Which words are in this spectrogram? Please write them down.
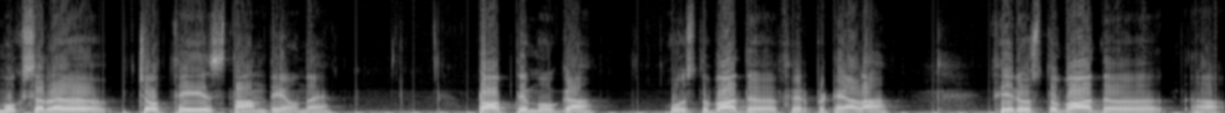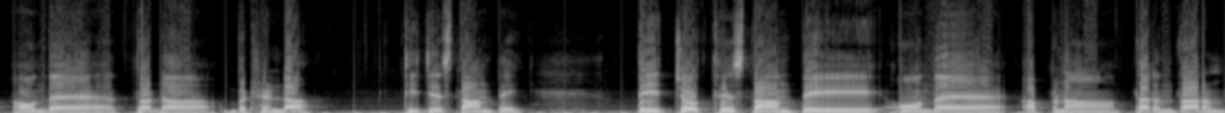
ਮੁਕਸਰ ਚੌਥੇ ਸਥਾਨ ਤੇ ਆਉਂਦਾ ਹੈ। ਟੌਪ ਤੇ ਮੋਗਾ, ਉਸ ਤੋਂ ਬਾਅਦ ਫਿਰ ਪਟਿਆਲਾ, ਫਿਰ ਉਸ ਤੋਂ ਬਾਅਦ ਆਉਂਦਾ ਹੈ ਤੁਹਾਡਾ ਬਠਿੰਡਾ। ਤੀਜੇ ਸਥਾਨ ਤੇ। ਤੇ ਚੌਥੇ ਸਥਾਨ ਤੇ ਆਉਂਦਾ ਹੈ ਆਪਣਾ ਤਰਨਤਾਰਨ।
